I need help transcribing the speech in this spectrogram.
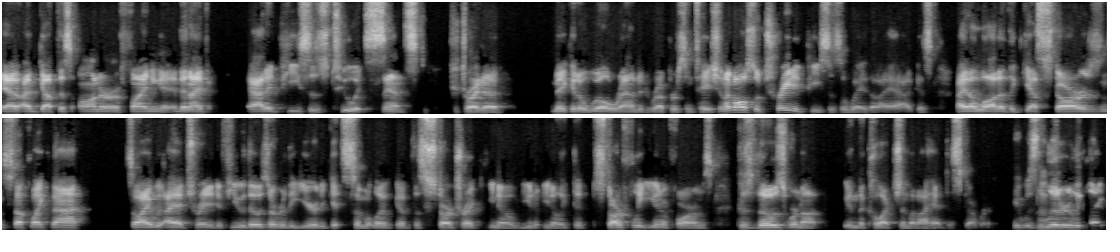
yeah, I've got this honor of finding it. And then I've added pieces to it since to try to make it a well-rounded representation. I've also traded pieces away that I had because I had a lot of the guest stars and stuff like that. So I, I had traded a few of those over the year to get some like of the Star Trek, you know, you, you know, like the Starfleet uniforms because those were not in the collection that I had discovered. It was mm-hmm. literally like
